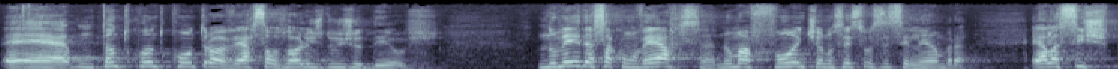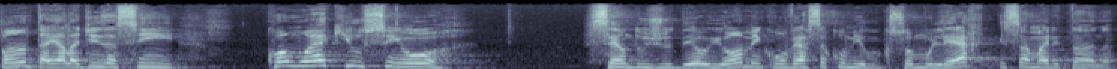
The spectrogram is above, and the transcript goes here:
é, um tanto quanto controversa aos olhos dos judeus. No meio dessa conversa, numa fonte, eu não sei se você se lembra, ela se espanta e ela diz assim: Como é que o Senhor, sendo judeu e homem, conversa comigo, que sou mulher e samaritana?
